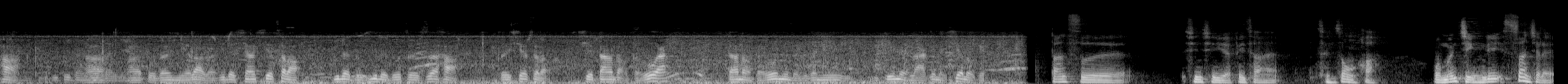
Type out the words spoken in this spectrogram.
哈？啊啊，都到你那个，你得想写出了，你的都你的都走字哈，都写出了，写当当头啊，当当头，你的这个你你给那哪给那写了给。当时心情也非常沉重哈，我们警力算起来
